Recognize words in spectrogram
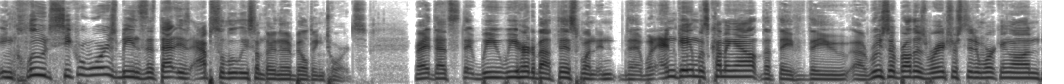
includes Secret Wars means that that is absolutely something they're building towards. Right, that's the, we we heard about this when in, that when Endgame was coming out that they the uh, Russo brothers were interested in working on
